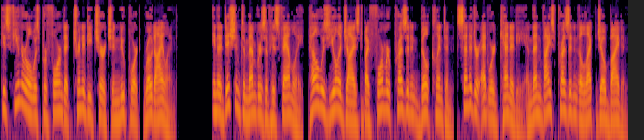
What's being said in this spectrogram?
His funeral was performed at Trinity Church in Newport, Rhode Island. In addition to members of his family, Pell was eulogized by former President Bill Clinton, Senator Edward Kennedy and then Vice President-elect Joe Biden.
